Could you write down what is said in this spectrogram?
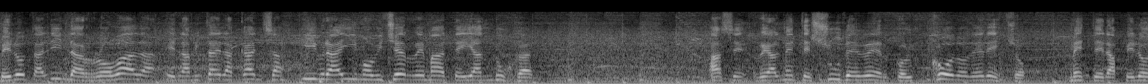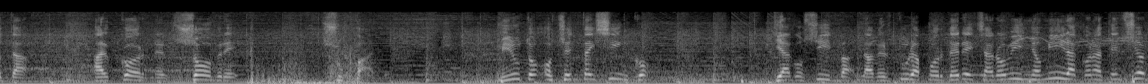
pelota linda, robada en la mitad de la cancha, Ibrahimovic remate y Andújar hace realmente su deber con el codo derecho, mete la pelota al córner sobre su palo. Minuto 85, Thiago Silva, la abertura por derecha, Robinho mira con atención,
